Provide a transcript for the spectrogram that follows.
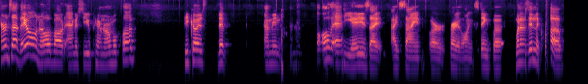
Turns out they all know about MSU Paranormal Club because that I mean all the NDAs I I signed are probably long extinct, but when I was in the club,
